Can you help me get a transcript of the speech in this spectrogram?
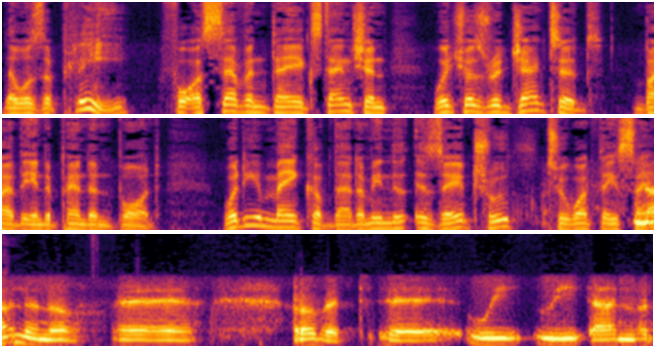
there was a plea for a seven day extension, which was rejected by the independent board. What do you make of that? I mean, is there truth to what they say? No, no, no. Uh, Robert, uh, we we are not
